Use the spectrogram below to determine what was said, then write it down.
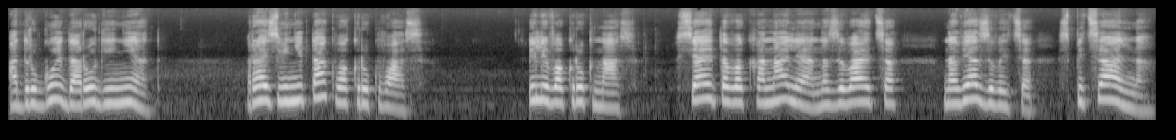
а другой дороги нет. Разве не так вокруг вас? Или вокруг нас? Вся эта вакханалия называется, навязывается специально.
